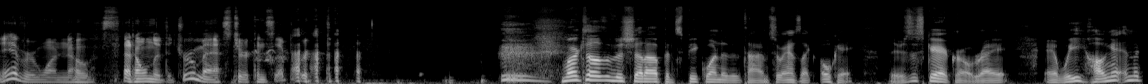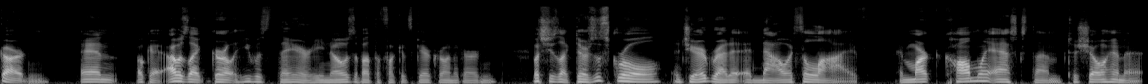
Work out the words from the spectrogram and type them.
Everyone knows that only the true master can separate. them. Mark tells them to shut up and speak one at a time. So Anne's like, okay, there's a scarecrow, right? And we hung it in the garden. And okay, I was like, girl, he was there. He knows about the fucking scarecrow in the garden. But she's like, there's a scroll, and Jared read it, and now it's alive. And Mark calmly asks them to show him it.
